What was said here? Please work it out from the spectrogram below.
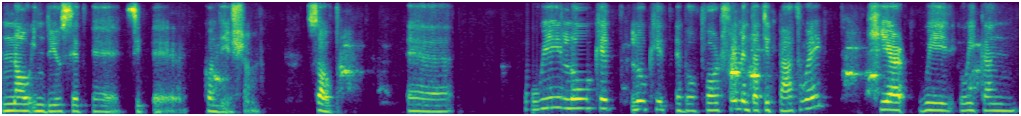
no induced uh, uh, condition. So uh, we look at look at about for fermentative pathway. Here we we can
